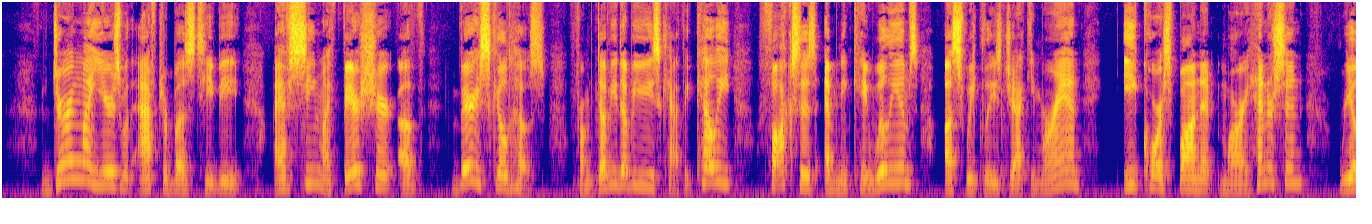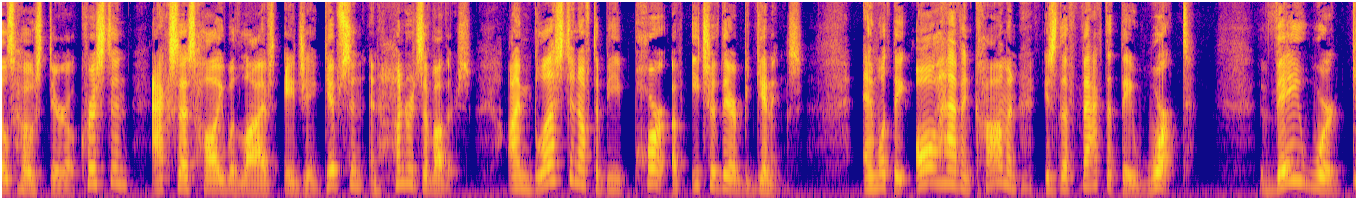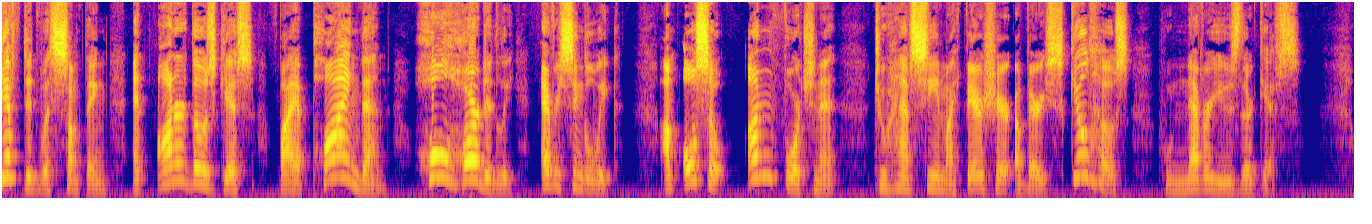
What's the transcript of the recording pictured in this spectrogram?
During my years with AfterBuzz TV, I have seen my fair share of very skilled hosts, from WWE's Cathy Kelley, Fox's Eboni K. Williams, Us Weekly's Jackie Moran, E correspondent Mari Henderson, Reelz host Daryl Kristen, Access Hollywood Live's AJ Gibson, and hundreds of others. I'm blessed enough to be part of each of their beginnings. And what they all have in common is the fact that they worked they were gifted with something and honored those gifts by applying them wholeheartedly every single week. I'm also unfortunate to have seen my fair share of very skilled hosts who never use their gifts.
